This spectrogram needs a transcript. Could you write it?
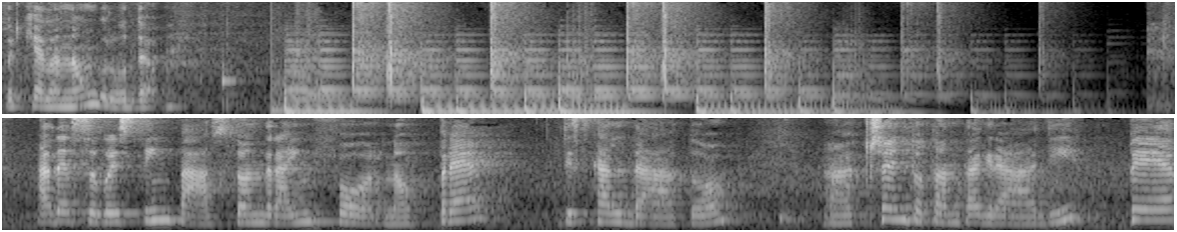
Porque ela não gruda. Adesso questo impasto andrà in forno pré riscaldato a 180 gradi per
